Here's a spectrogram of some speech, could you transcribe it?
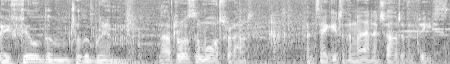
They filled them to the brim. Now draw some water out and take it to the man in charge of the feast.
